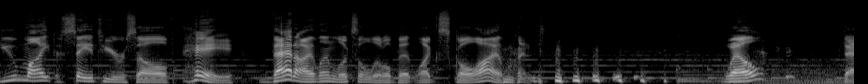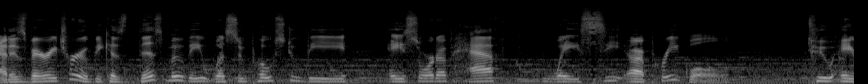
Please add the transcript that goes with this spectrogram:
you might say to yourself, "Hey, that island looks a little bit like Skull Island." well, that is very true because this movie was supposed to be a sort of halfway se- uh, prequel to a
